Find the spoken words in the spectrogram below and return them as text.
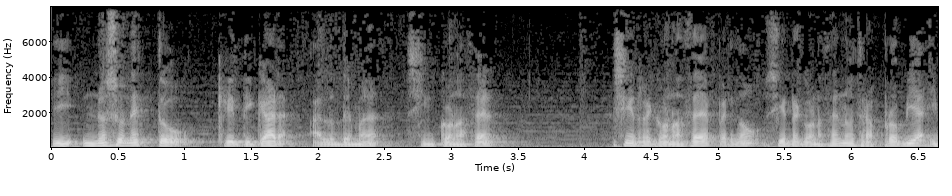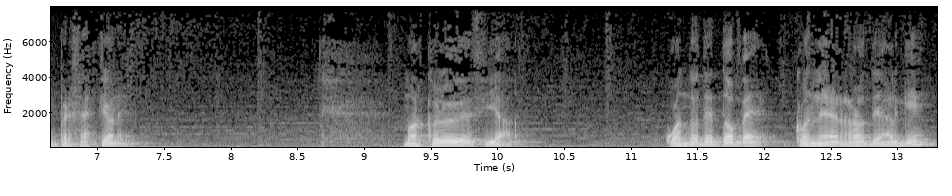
Y no es honesto criticar a los demás sin conocer, sin reconocer, perdón, sin reconocer nuestras propias imperfecciones. Marco Aurelio decía, cuando te topes con el error de alguien,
